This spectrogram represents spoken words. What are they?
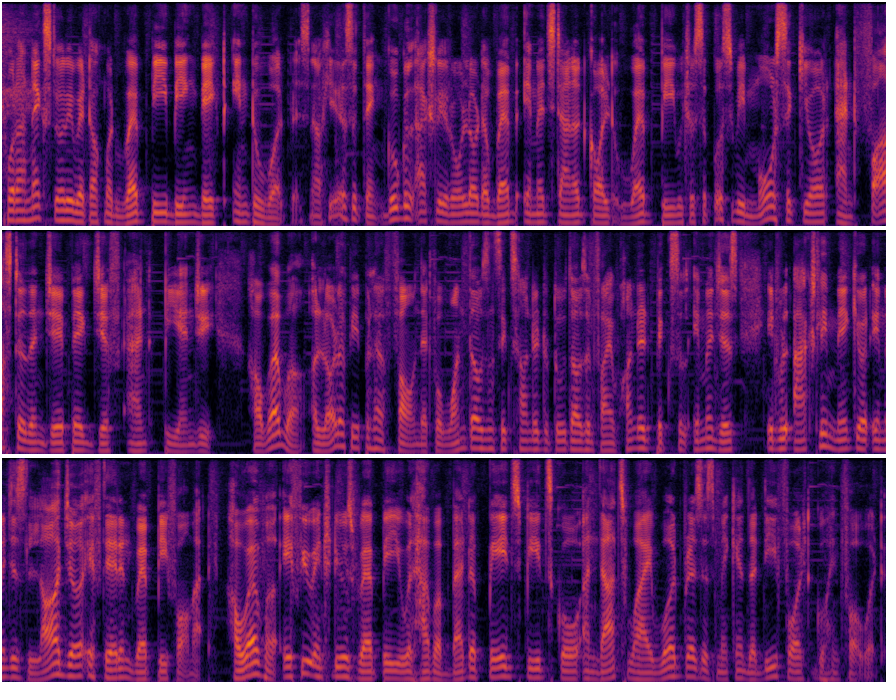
For our next story, we're talking about WebP being baked into WordPress. Now, here's the thing Google actually rolled out a web image standard called WebP, which was supposed to be more secure and faster than JPEG, GIF, and PNG. However, a lot of people have found that for 1600 to 2500 pixel images, it will actually make your images larger if they're in WebP format. However, if you introduce WebP, you will have a better page speed score and that's why WordPress is making the default going forward.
